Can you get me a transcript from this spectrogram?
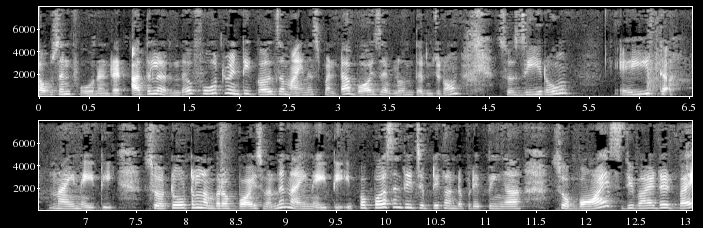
தௌசண்ட் ஃபோர் ஹண்ட்ரட் அதுலேருந்து ஃபோர் டுவெண்ட்டி கேர்ள்ஸை மைனஸ் பண்ணிட்டா பாய்ஸ் எவ்வளோன்னு தெரிஞ்சிடும். So zero eight 980 so total number of boys வந்து 980 If a percentage எப்படி கண்டுபிடிப்பீங்க? So boys divided by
